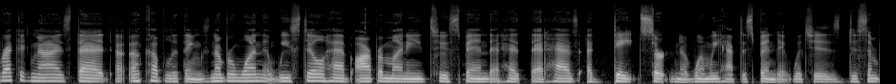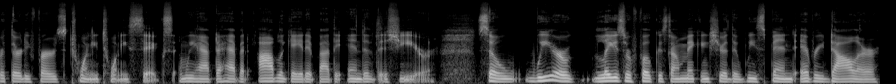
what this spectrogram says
recognize that a, a couple of things. Number one, that we still have ARPA money to spend that ha- that has a date certain of when we have to spend it, which is December thirty first, twenty twenty six, and we have to have it obligated by the end of this year. So we are laser focused on making sure that we spend every dollar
